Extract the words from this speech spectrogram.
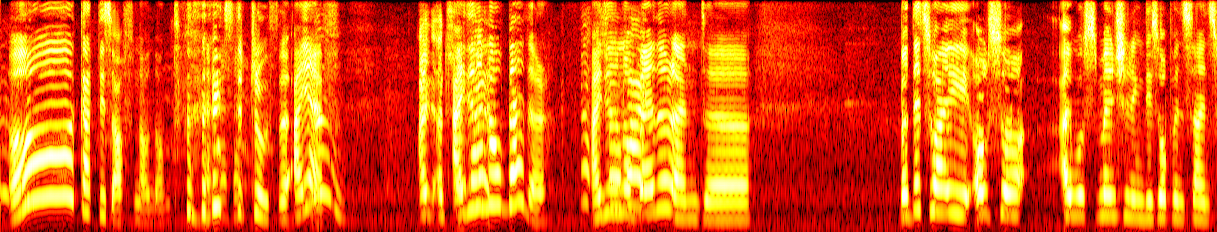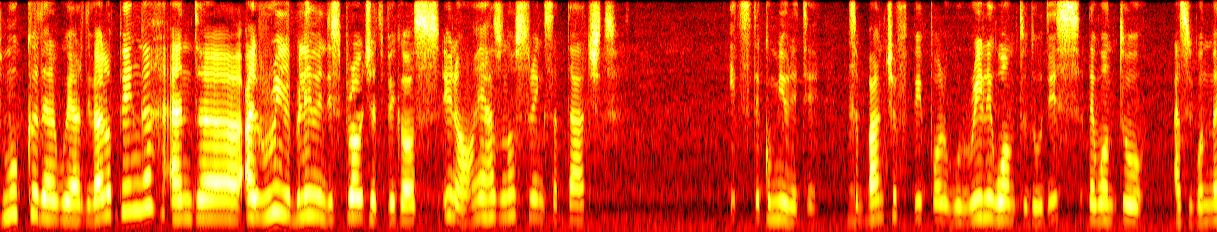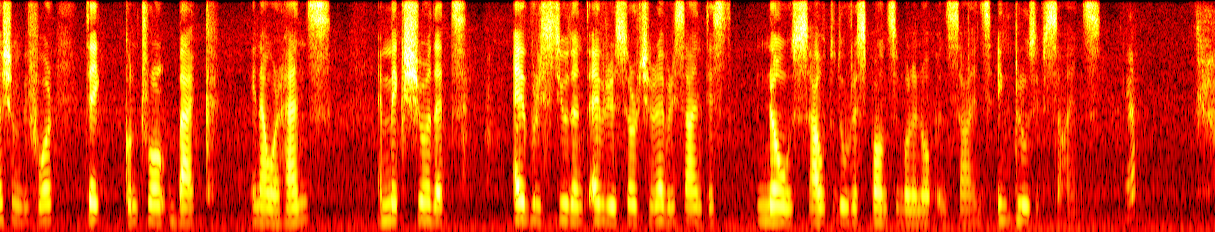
Oh cut this off. No don't. It's the truth. I have. Hmm. I, I, didn't know better. Yeah, i didn't so know better and uh, but that's why also I was mentioning this open science MOOC that we are developing, and uh, I really believe in this project because you know it has no strings attached. It's the community. It's a mm. bunch of people who really want to do this. They want to, as we mentioned before, take control back in our hands and make sure that every student, every researcher, every scientist knows how to do responsible and open science, inclusive science.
